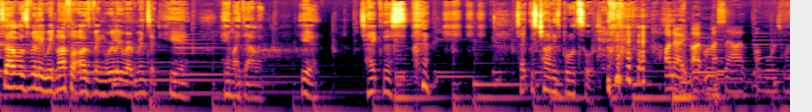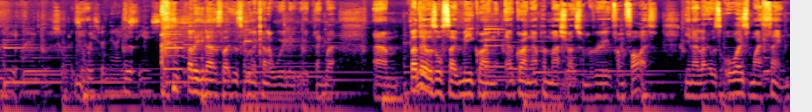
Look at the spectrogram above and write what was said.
So it was really weird. And I thought I was being really romantic. Here, here, my darling. Here, take this. take this Chinese broadsword. I know. I must say, I've, I've always wanted to get my own broadsword. It's a weapon that I used to use. but you know, it's like this really kind of really weird thing. But um, but there was also me growing uh, growing up in martial arts from very, from five. You know, like it was always my thing,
